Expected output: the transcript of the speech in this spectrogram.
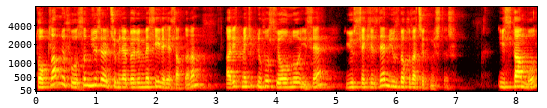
Toplam nüfusun yüz ölçümüne bölünmesiyle hesaplanan aritmetik nüfus yoğunluğu ise 108'den 109'a çıkmıştır. İstanbul,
